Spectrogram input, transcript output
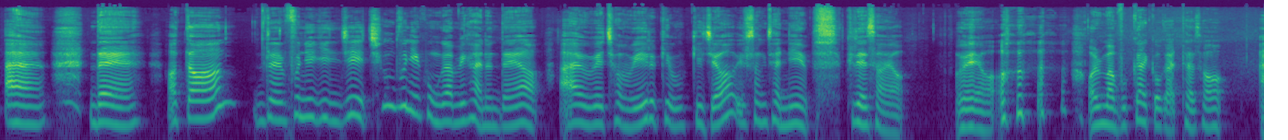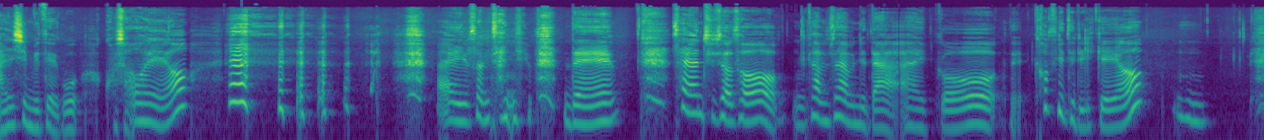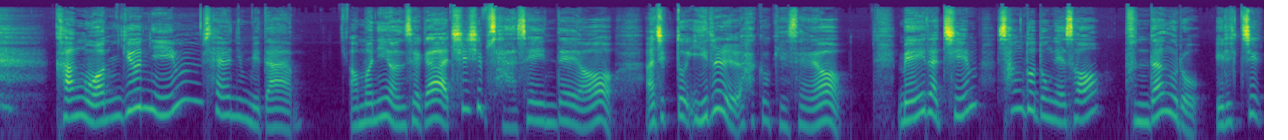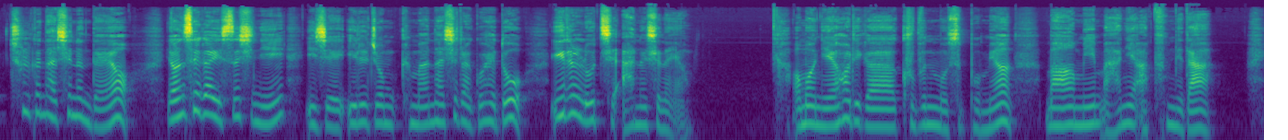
아, 네. 어떤 네, 분위기인지 충분히 공감이 가는데요. 아유, 왜, 저왜 이렇게 웃기죠? 유성찬님. 그래서요. 왜요? 얼마 못 갈 것 같아서 안심이 되고 고소해요? 아, 유성찬님. 네. 사연 주셔서 감사합니다. 아이고, 네, 커피 드릴게요. 음. 강원규님 사연입니다. 어머니 연세가 74세인데요. 아직도 일을 하고 계세요. 매일 아침 상도동에서 분당으로 일찍 출근하시는데요. 연세가 있으시니 이제 일 좀 그만하시라고 해도 일을 놓지 않으시네요. 어머니의 허리가 굽은 모습 보면 마음이 많이 아픕니다.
